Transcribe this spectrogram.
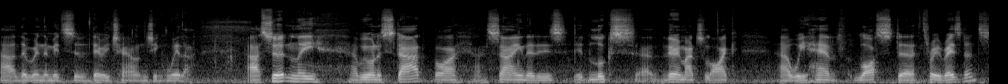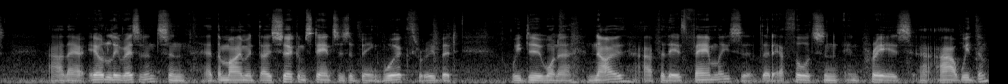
uh, that we're in the midst of very challenging weather. Uh, certainly, we want to start by saying that it, is, it looks very much like we have lost three residents. They are elderly residents, and at the moment, those circumstances are being worked through. But we do want to know uh, for their families uh, that our thoughts and, and prayers uh, are with them.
